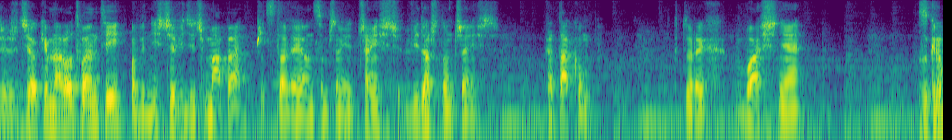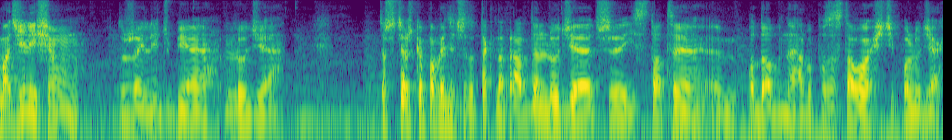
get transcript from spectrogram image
jeżeli rzucicie okiem na Roll20, powinniście widzieć mapę przedstawiającą przynajmniej część, widoczną część katakumb, w których właśnie zgromadzili się w dużej liczbie ludzie. Też ciężko powiedzieć, czy to tak naprawdę ludzie, czy istoty podobne, albo pozostałości po ludziach.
